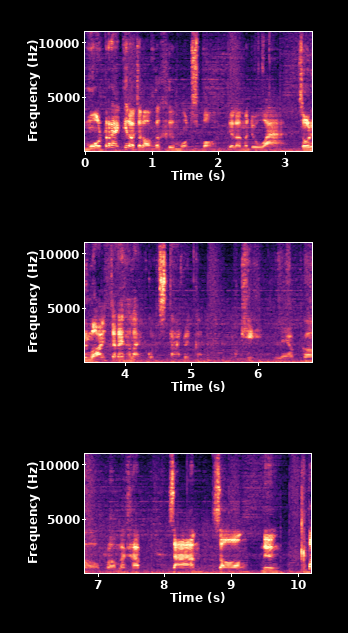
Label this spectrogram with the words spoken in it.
โหมดแรกที่เราจะลองก็คือโหมดสปอร์ตเดี๋ยวเรามาดูว่า0ถึง 100 จะได้เท่าไหร่กด start ด้วยกันโอเค แล้วก็พร้อมแล้วครับ 3 2 1 ไป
